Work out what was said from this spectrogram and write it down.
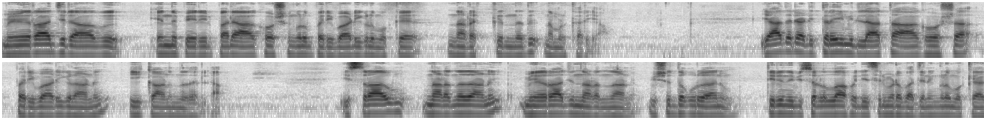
മിഴറാജ് രാവ് എന്ന പേരിൽ പല ആഘോഷങ്ങളും പരിപാടികളുമൊക്കെ നടക്കുന്നത് നമ്മൾക്കറിയാം. യാതൊരു അടിത്തറയുമില്ലാത്ത ആഘോഷ പരിപാടികളാണ് ഈ കാണുന്നതെല്ലാം. ഇസ്രാവും നടന്നതാണ് മേറാജും നടന്നതാണ്. വിശുദ്ധ ഖുർആാനും തിരുനബി സല്ലാഹു വസല്ലമയുടെ വചനങ്ങളുമൊക്കെ ആ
